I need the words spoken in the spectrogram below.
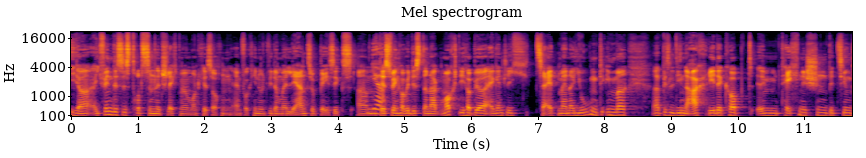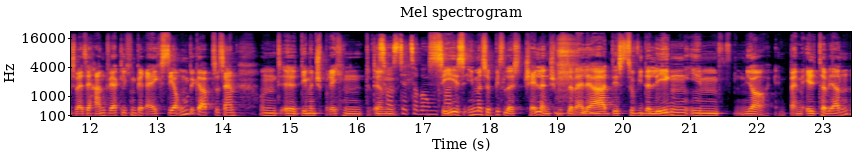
Ja, ich finde, es ist trotzdem nicht schlecht, wenn man manche Sachen einfach hin und wieder mal lernt, so Basics. Ähm, ja. Deswegen habe ich das dann auch gemacht. Ich habe ja eigentlich seit meiner Jugend immer ein bisschen die Nachrede gehabt, im technischen bzw. handwerklichen Bereich sehr unbegabt zu sein und äh, dementsprechend ähm, sehe es immer so ein bisschen als Challenge mittlerweile, auch das zu widerlegen im, ja, beim Älterwerden,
